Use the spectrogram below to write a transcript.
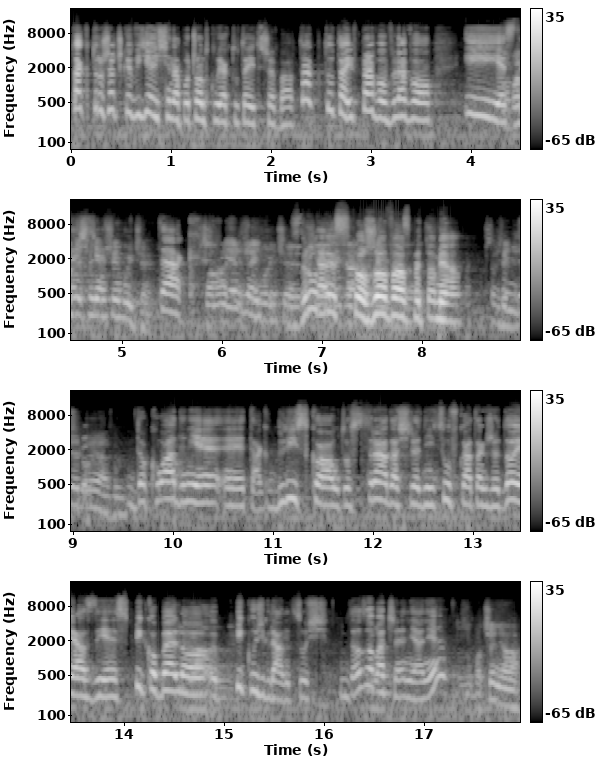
Tak troszeczkę widzieliście na początku, jak tutaj trzeba. Tak, tutaj w prawo, w lewo i Naprawdę się nie jesteście. przejmujcie. Tak, Naprawdę się nie przejmujcie. Z Rudy, z Chorzowa, z Bytomia. Wszędzie blisko. dokładnie e, tak, blisko autostrada, średnicówka, także dojazd jest Picobello, Pikuś Glancuś. Do zobaczenia, nie? Do zobaczenia.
